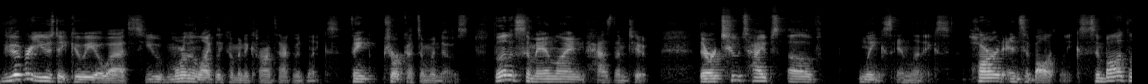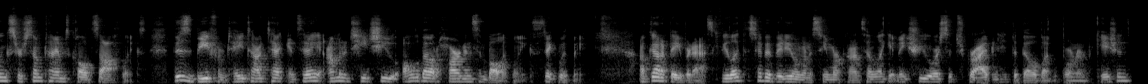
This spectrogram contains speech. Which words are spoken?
If you've ever used a GUI OS, you've more than likely come into contact with links. Think shortcuts in Windows. The Linux command line has them too. There are two types of links in Linux hard and symbolic links. Symbolic links are sometimes called soft links. This is B from TatOG Tech, and today I'm going to teach you all about hard and symbolic links. Stick with me. I've got a favor to ask. If you like this type of video and want to see more content like it, make sure you are subscribed and hit the bell button for notifications.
